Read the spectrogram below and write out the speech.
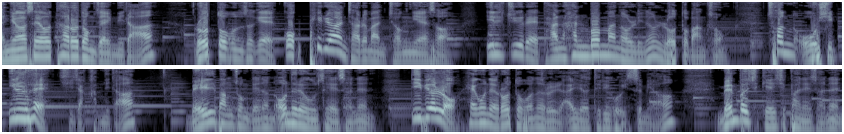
안녕하세요. 타로동자입니다. 로또 분석에 꼭 필요한 자료만 정리해서 일주일에 단 한 번만 올리는 로또 방송 1051회 시작합니다. 매일 방송되는 오늘의 운세에서는 띠별로 행운의 로또 번호를 알려드리고 있으며 멤버십 게시판에서는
